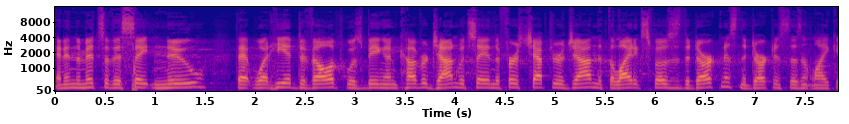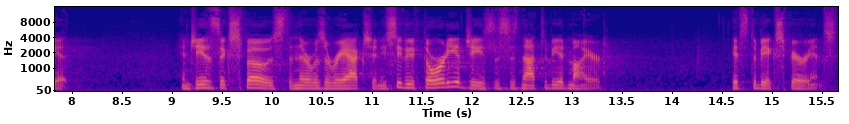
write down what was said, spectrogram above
And in the midst of this, Satan knew that what he had developed was being uncovered. John would say in the first chapter of John that the light exposes the darkness, and the darkness doesn't like it. And Jesus exposed, and there was a reaction. You see, the authority of Jesus is not to be admired, it's to be experienced.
